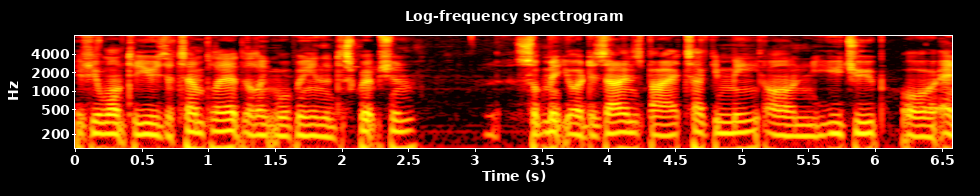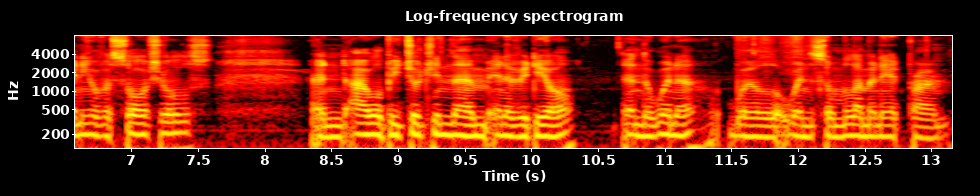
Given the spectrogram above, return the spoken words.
If you want to use a template the link will be in the description. Submit your designs by tagging me on YouTube or any other socials and I will be judging them in a video and the winner will win some lemonade prime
